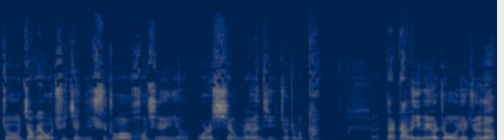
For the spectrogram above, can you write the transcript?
就交给我去剪辑去做后期运营。我说行，没问题，就这么干。但是干了一个月之后，我就觉得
